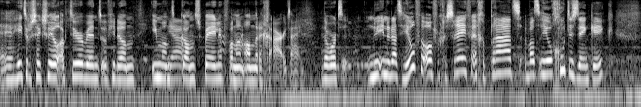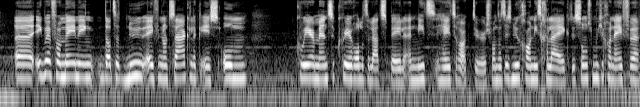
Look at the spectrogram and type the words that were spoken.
heteroseksueel acteur bent, of je dan iemand Ja. kan spelen van een andere geaardheid. Er wordt nu inderdaad heel veel over geschreven en gepraat, wat heel goed is, denk ik. Eh, ik ben van mening dat het nu even noodzakelijk is om queer mensen queer rollen te laten spelen en niet hetero acteurs. Want het is nu gewoon niet gelijk. Dus soms moet je gewoon even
